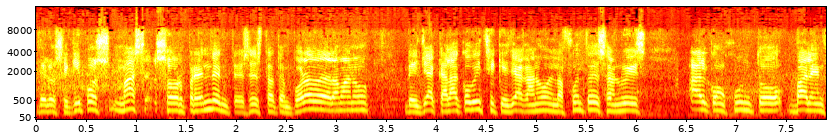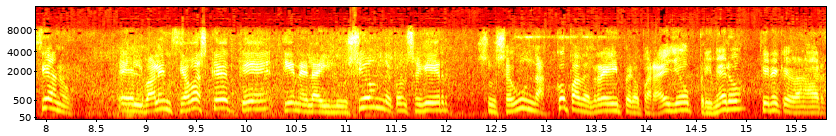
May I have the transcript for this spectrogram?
de los equipos más sorprendentes esta temporada de la mano de Jack Alakovic y que ya ganó en la Fuente de San Luis al conjunto valenciano. El Valencia Basket que tiene la ilusión de conseguir su segunda Copa del Rey, pero para ello primero tiene que ganar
